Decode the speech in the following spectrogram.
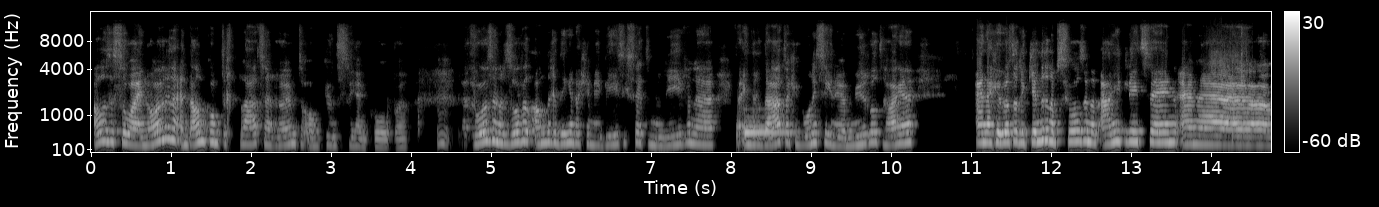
Alles is zo in orde en dan komt er plaats en ruimte om kunst te gaan kopen. Mm. Daarvoor zijn er zoveel andere dingen dat je mee bezig bent in je leven. Uh, dat inderdaad, dat je gewoon iets tegen je muur wilt hangen. En dat je wilt dat je kinderen op school zijn en aangekleed zijn. En uh,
